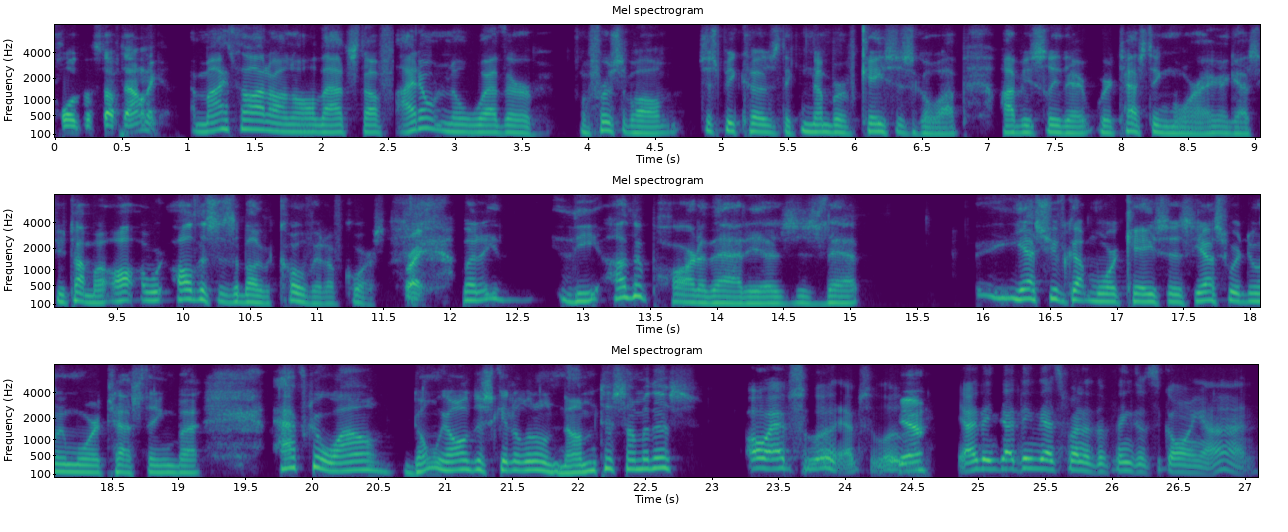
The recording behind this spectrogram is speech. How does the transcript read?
closing stuff down again. My thought on all that stuff, I don't know whether well, first of all, just because the number of cases go up, obviously we're testing more. I guess you're talking about all, all this is about COVID, of course. Right. But the other part of that is is that yes, you've got more cases. Yes, we're doing more testing, but after a while, don't we all just get a little numb to some of this? Oh, absolutely, absolutely. Yeah. Yeah, I think I think that's one of the things that's going on.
